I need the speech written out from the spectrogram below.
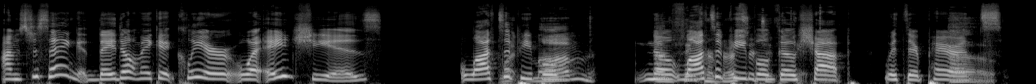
I'm just saying they don't make it clear what age she is. Lots what, of people. Mom? No, lots of people go shop with their parents oh,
